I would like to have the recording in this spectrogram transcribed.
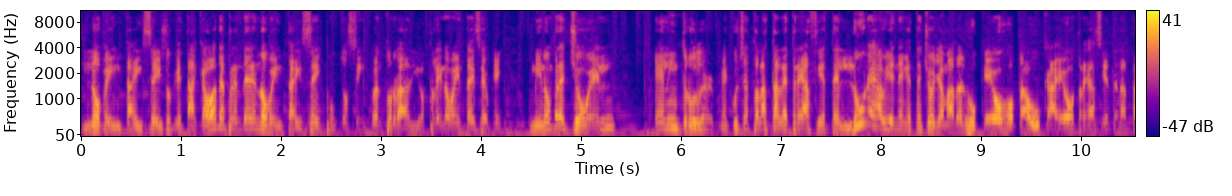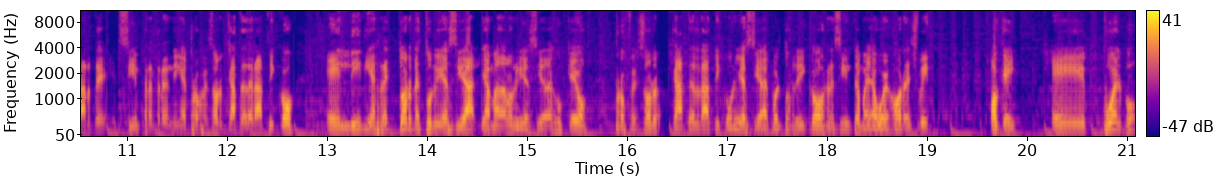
96, ok. Te acabas de prender el 96.5 en tu radio, Play 96, ok. Mi nombre es Joel el Intruder. Me escuchas todas las tardes 3 a 7, lunes a viernes en este show llamado El Juqueo JUKEO 3 a 7 de la tarde. Siempre trending el profesor catedrático en línea, rector de esta universidad llamada la Universidad de Juqueo, profesor catedrático, Universidad de Puerto Rico, recinto Mayagüez, Jorge Schmidt. Ok, eh, vuelvo.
